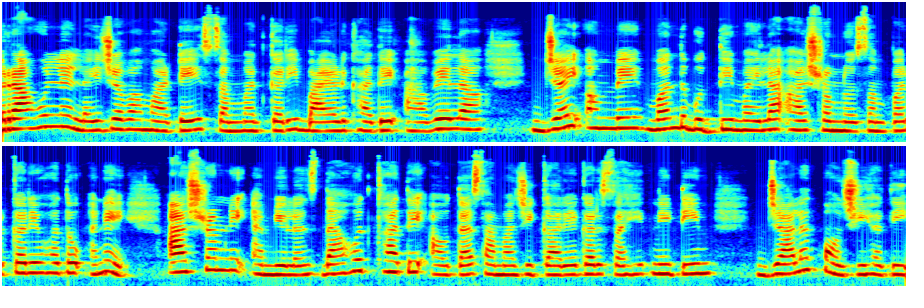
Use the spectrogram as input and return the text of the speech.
રાહુલને લઈ જવા માટે સંમત કરી બાયડ ખાતે આવેલા જય અંબે મંદબુદ્ધિ મહિલા આશ્રમનો સંપર્ક કર્યો હતો અને આશ્રમની એમ્બ્યુલન્સ દાહોદ ખાતે આવતા સામાજિક કાર્યકર સહિતની ટીમ જાલત પહોંચી હતી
